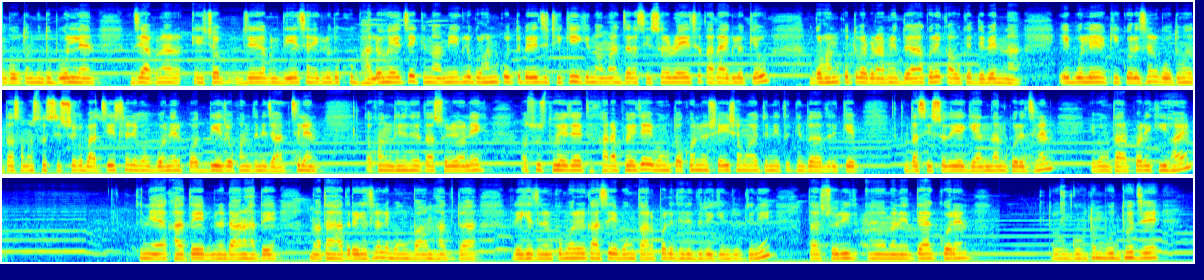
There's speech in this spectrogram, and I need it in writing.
গৌতম বুদ্ধ বললেন যে আপনার এইসব যে আপনি দিয়েছেন এগুলো তো খুব ভালো হয়েছে, কিন্তু আমি এগুলো গ্রহণ করতে পেরেছি ঠিকই, কিন্তু আমার যারা শিষ্যরা রয়েছে তারা এগুলো কেউ গ্রহণ করতে পারবে না, আপনি দয়া করে কাউকে দেবেন না। এই বলে কি করেছিলেন? গৌতম বুদ্ধ তার সমস্ত শিষ্যকে বাঁচিয়েছিলেন এবং বনের পথ দিয়ে যখন তিনি যাচ্ছিলেন, তখন ধীরে ধীরে তার শরীর অনেক অসুস্থ হয়ে যায়, খারাপ হয়ে যায় এবং তখন সেই সময় তিনি কিন্তু তাদেরকে, তার শিষ্যদেরকে জ্ঞান দান করেছিলেন এবং তারপরে কি হয়? তিনি এক হাতে মানে ডান হাতে, মাথায় হাত রেখেছিলেন এবং বাম হাতটা রেখেছিলেন কোমরের কাছে এবং তারপরে ধীরে ধীরে কিন্তু তিনি তার শরীর মানে ত্যাগ করেন। তো গৌতম বুদ্ধ যে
